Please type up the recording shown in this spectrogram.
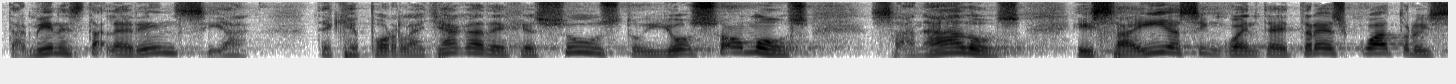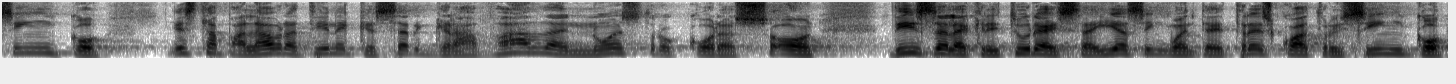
también está la herencia de que por la llaga de Jesús tú y yo somos sanados. Isaías 53, 4 y 5. Esta palabra tiene que ser grabada en nuestro corazón. Dice la escritura Isaías 53, 4 y 5.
